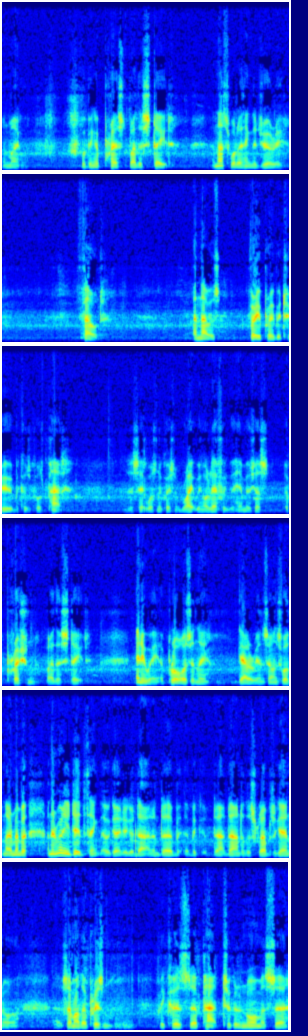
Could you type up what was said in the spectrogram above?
and Michael were being oppressed by the state. And that's what I think the jury felt. And that was very appropriate too, because of course Pat, as I say, it wasn't a question of right wing or left wing for him, it was just oppression by the state. Anyway, applause in the gallery and so on and so forth. And I remember, and they really did think they were going to go down and uh, down to the scrubs again or some other prison, because uh, Pat took an enormous, uh,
